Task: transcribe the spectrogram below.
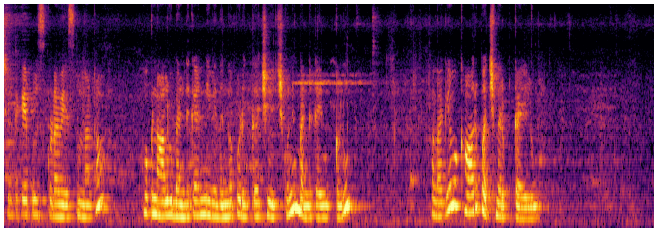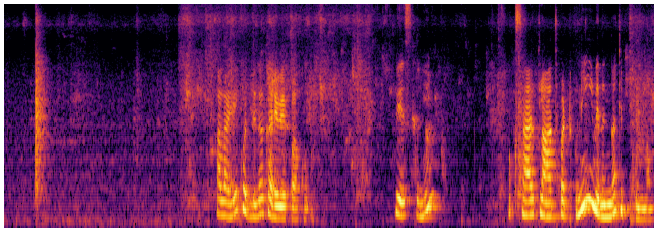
చింతకాయ పులుసు కూడా వేసుకున్నాక ఒక నాలుగు బెండకాయలను ఈ విధంగా పొడుగ్గా చీర్చుకొని బెండకాయ ముక్కలు అలాగే ఒక ఆరు పచ్చిమిరపకాయలు. అలాగే కొద్దిగా కరివేపాకు వేసుకుని ఒకసారి క్లాత్ పట్టుకుని ఈ విధంగా తిప్పుకుందాం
